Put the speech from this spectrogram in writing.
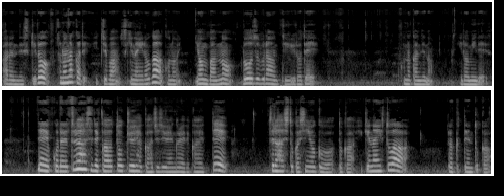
あるんですけどその中で一番好きな色がこの4番のローズブラウンっていう色でこんな感じの色味です。でこれツルハシで買うと980円ぐらいで買えてツルハシとか新大久保とか行けない人は楽天とか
